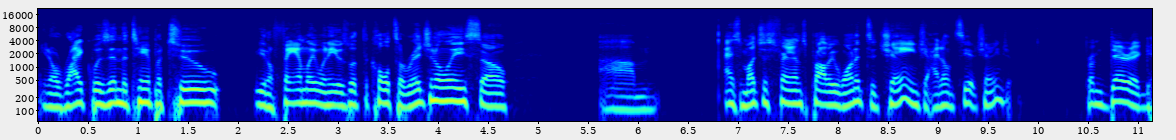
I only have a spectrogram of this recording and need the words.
you know, Reich was in the Tampa two, you know, family when he was with the Colts originally. So, um, as much as fans probably wanted to change, I don't see it changing. From Derek,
